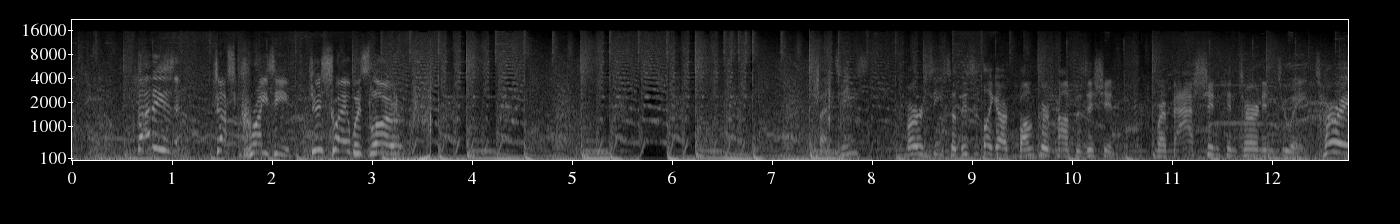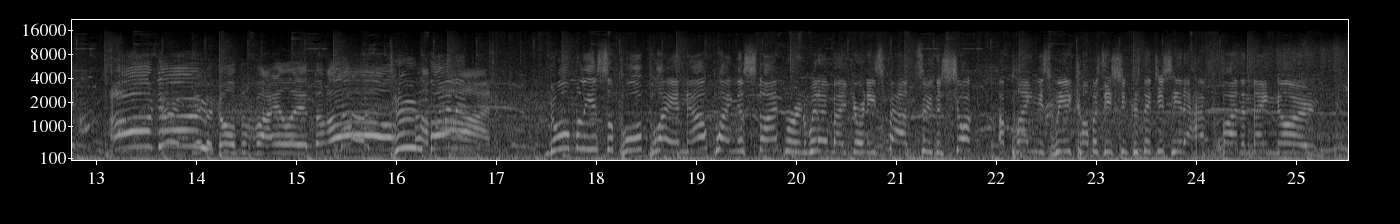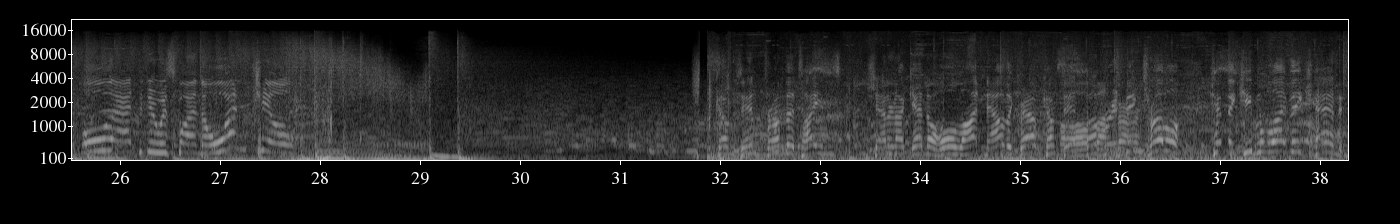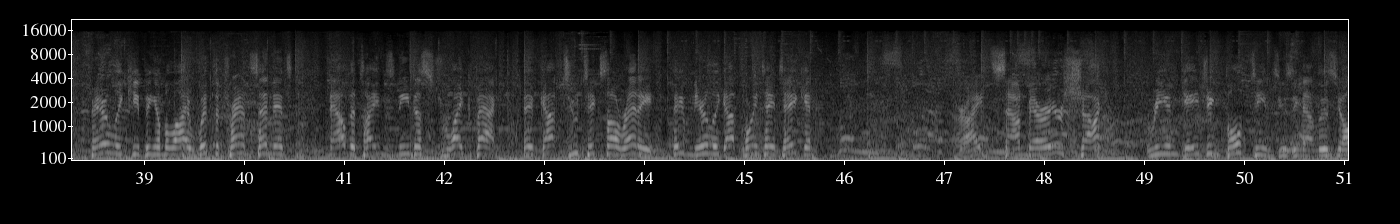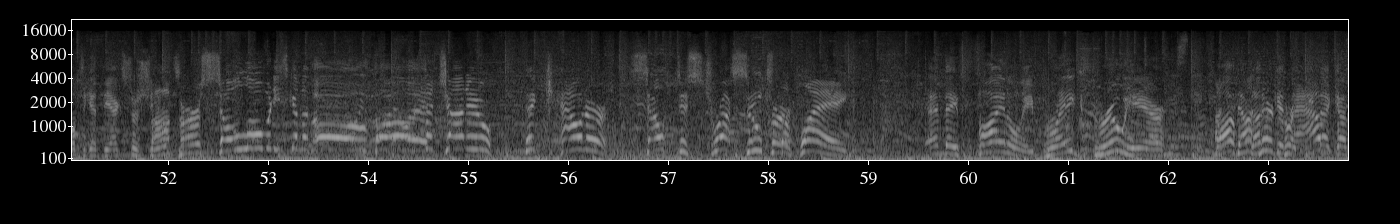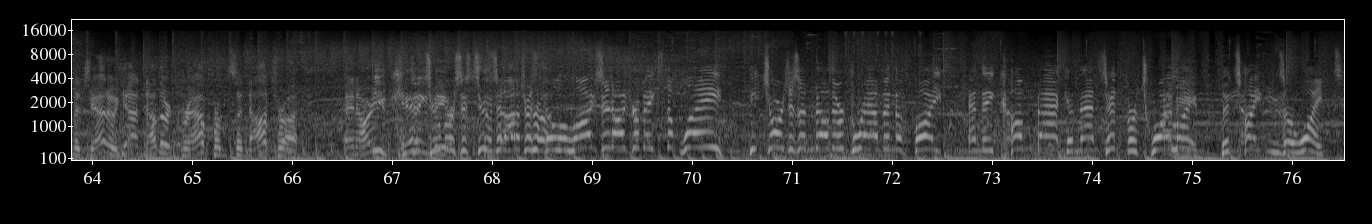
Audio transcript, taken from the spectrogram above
That is just crazy. Jushue was low. Baptiste, Mercy, so this is like our bunker composition where Bastion can turn into a turret. Oh no! Very difficult to Violet. Oh, Too come violent. on. Normally a support player, now playing the sniper and Widowmaker, and he's found two. The Shock are playing this weird composition because they're just here to have fun, and they know all they had to do was find the one kill. comes in from the Titans. Shatter not getting a whole lot. Now the crowd comes in. Oh, Bumper in big trouble. Can they keep him alive? They can. Barely keeping him alive with the Transcendence. Now the Titans need to strike back. They've got two ticks already. They've nearly got point A taken. All right, sound barrier, shock, re-engaging both teams using that Lucio to get the extra shield. Bumper solo, but he's gonna Oh, fall Viol2t! the Jjanu. The counter, self-destruct Super. play. And they finally break through here. Does Another grab? feedback on the Jjanu. Yeah, another grab from Sinatraa. And are you kidding Two me? versus two, Sinatraa still alive. Sinatraa makes the play. He charges another grab in the fight, and they come back, and that's it for Twilight. I the Titans are wiped.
